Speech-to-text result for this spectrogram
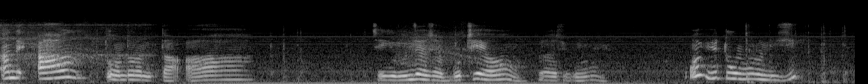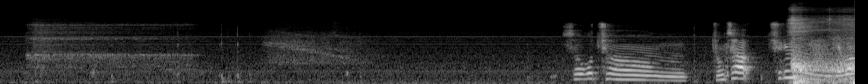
아, 근데, 아, 또 언더런했다. 아. 제가 운전을 잘 못해요. 그래가지고. 어, 왜또 오버런이지? 서구청 정차 출입문 예방.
